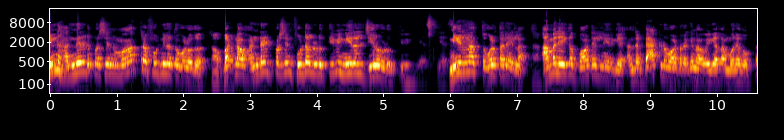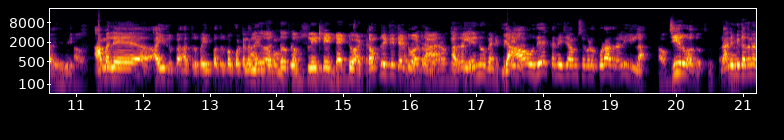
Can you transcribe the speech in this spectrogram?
ಇನ್ ಹನ್ನೆರಡು ಪರ್ಸೆಂಟ್ ಮಾತ್ರ ಫುಡ್ನಿಂದ ತಗೊಳ್ಳೋದು. ಬಟ್ ನಾವು ಹಂಡ್ರೆಡ್ ಪರ್ಸೆಂಟ್ ಫುಡ್ ಅಲ್ಲಿ ಹುಡುಕ್ತಿವಿ ನೀರಲ್ಲಿ ಜೀರೋ ಹುಡುಕ್ತಿವಿ. ನೀರ್ನ ತಗೊಳ್ತಾನೆ ಇಲ್ಲ. ಆಮೇಲೆ ಈಗ ಬಾಟಲ್ ನೀರ್ಗೆ ಅಂದ್ರೆ ಪ್ಯಾಕ್ಡ್ ವಾಟರ್ಗೆ ನಾವು ಈಗೆಲ್ಲ ಮೊರೆ ಹೋಗ್ತಾ ಇದೀವಿ. ಆಮೇಲೆ ಐದ್ ರೂಪಾಯಿ ಹತ್ತು ರೂಪಾಯಿ ಇಪ್ಪತ್ತು ರೂಪಾಯಿ ಕೊಟ್ಟೆಲ್ಲ completely dead water completely dead water ಅದ್ರಲ್ಲಿ ಏನು ಯಾವುದೇ ಖನಿಜಾಂಶಗಳು ಕೂಡ ಅದರಲ್ಲಿ ಇಲ್ಲ. ಜೀರೋ ಅದು. ನಾನು ನಿಮಗೆ ಅದನ್ನ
